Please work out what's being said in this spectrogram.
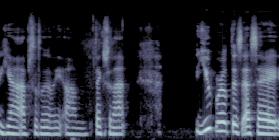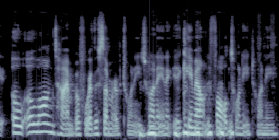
Yeah absolutely. Um, thanks for that you wrote this essay a, a, long time before the summer of 2020 mm-hmm. and it, it, came out in fall 2020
